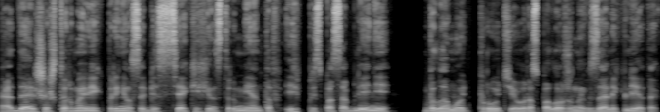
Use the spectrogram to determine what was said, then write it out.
А дальше штурмовик принялся без всяких инструментов и приспособлений выламывать прутья у расположенных в зале клеток.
